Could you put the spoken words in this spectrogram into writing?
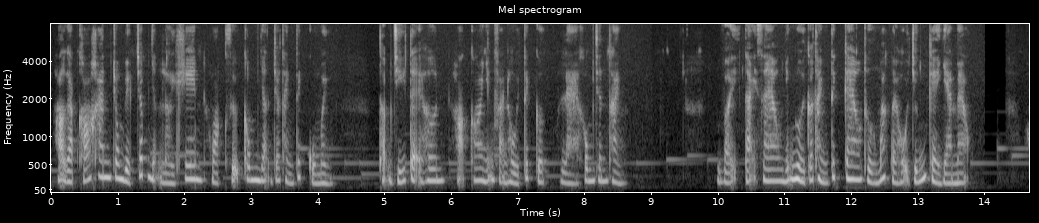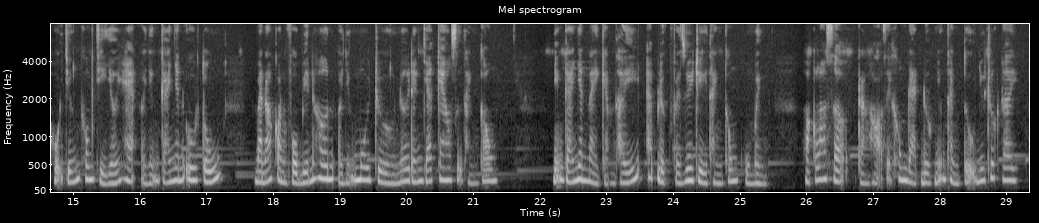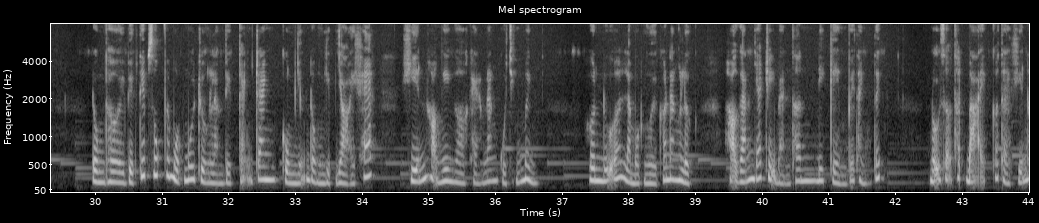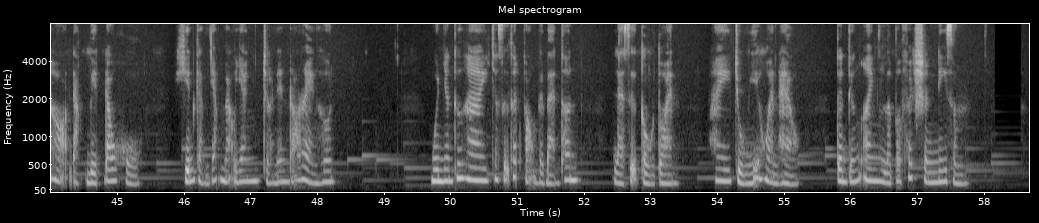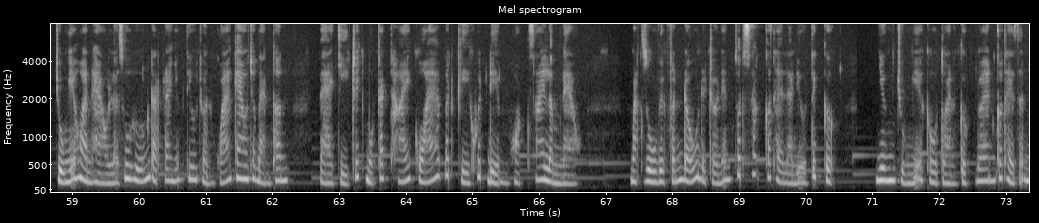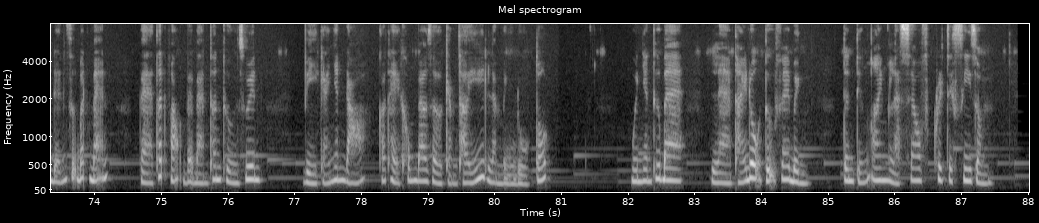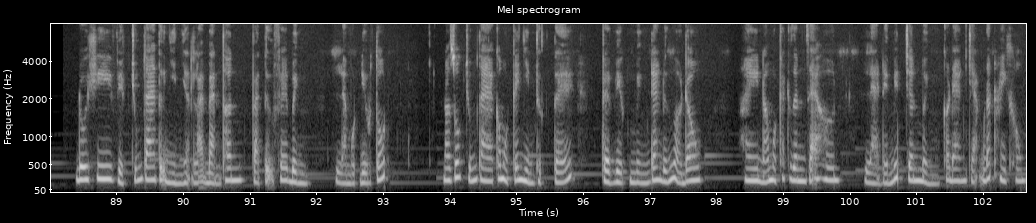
Họ gặp khó khăn trong việc chấp nhận lời khen hoặc sự công nhận cho thành tích của mình. Thậm chí tệ hơn, họ coi những phản hồi tích cực là không chân thành vậy tại sao những người có thành tích cao thường mắc phải hội chứng kẻ già mạo? Hội chứng không chỉ giới hạn ở những cá nhân ưu tú, mà nó còn phổ biến hơn ở những môi trường nơi đánh giá cao sự thành công. Những cá nhân này cảm thấy áp lực phải duy trì thành công của mình, hoặc lo sợ rằng họ sẽ không đạt được những thành tựu như trước đây. Đồng thời, việc tiếp xúc với một môi trường làm việc cạnh tranh cùng những đồng nghiệp giỏi khác khiến họ nghi ngờ khả năng của chính mình. Hơn nữa là một người có năng lực họ gắn giá trị bản thân đi kèm với thành tích. Nỗi sợ thất bại có thể khiến họ đặc biệt đau khổ, khiến cảm giác mạo danh trở nên rõ ràng hơn. Nguyên nhân thứ hai cho sự thất vọng về bản thân là sự cầu toàn hay chủ nghĩa hoàn hảo, tên tiếng anh là perfectionism. Chủ nghĩa hoàn hảo là xu hướng đặt ra những tiêu chuẩn quá cao cho bản thân và chỉ trích một cách thái quá bất kỳ khuyết điểm hoặc sai lầm nào mặc dù việc phấn đấu để trở nên xuất sắc có thể là điều tích cực, nhưng chủ nghĩa cầu toàn cực đoan có thể dẫn đến sự bất mãn và thất vọng về bản thân thường xuyên, vì cá nhân đó có thể không bao giờ cảm thấy là mình đủ tốt. Nguyên nhân thứ ba là thái độ tự phê bình, tên tiếng anh là self criticism đôi khi việc chúng ta tự nhìn nhận lại bản thân và tự phê bình là một điều tốt. Nó giúp chúng ta có một cái nhìn thực tế về việc mình đang đứng ở đâu, hay nói một cách dân dã hơn là để biết chân mình có đang chạm đất hay không.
